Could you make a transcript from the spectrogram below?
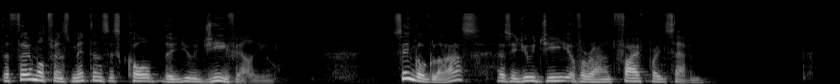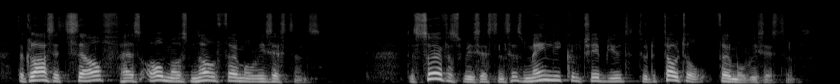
the thermal transmittance is called the UG value. Single glass has a UG of around 5.7. The glass itself has almost no thermal resistance. The surface resistances mainly contribute to the total thermal resistance.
